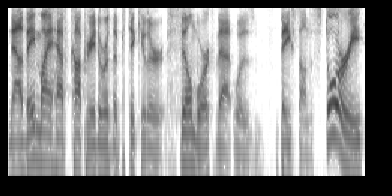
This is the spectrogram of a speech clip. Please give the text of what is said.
Now they might have copyright over the particular film work that was based on the story,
